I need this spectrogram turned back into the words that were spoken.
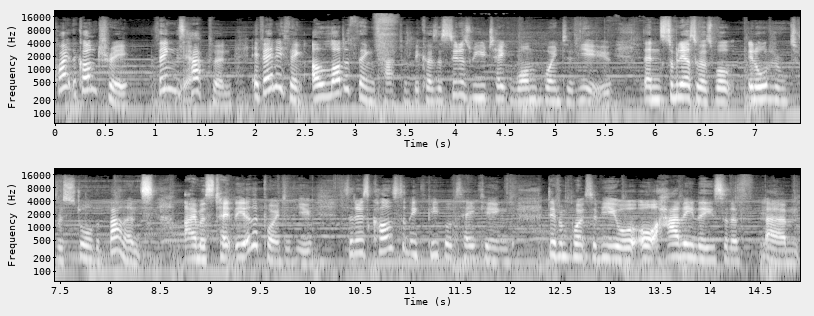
Quite the contrary. Things Yeah. happen. If anything, a lot of things happen because as soon as you take one point of view, then somebody else goes, well, in order to restore the balance, I must take the other point of view. So there's constantly people taking different points of view or, or having these sort of um,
